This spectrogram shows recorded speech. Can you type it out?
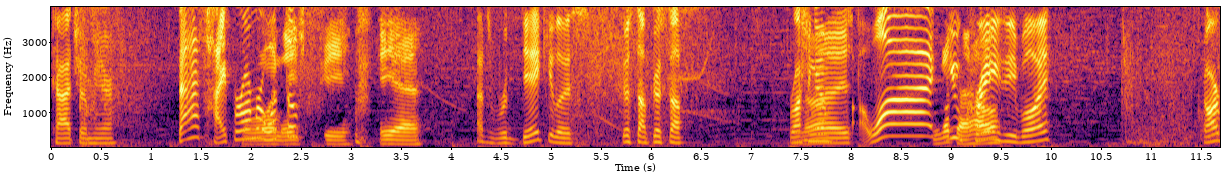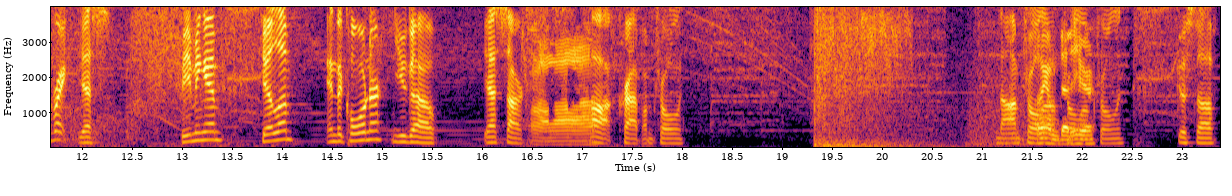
catch him here. That has hyper armor? What the HP. yeah. That's ridiculous. Good stuff, good stuff. Rushing Nice. him. Uh, What? What you the hell? crazy, boy. Guard break? Yes. Beaming him. Kill him. In the corner. You go. Yes, sir. Ah. Oh, crap. I'm trolling. Nah, I'm trolling. I'm I'm, trolling. here. I'm trolling. Good stuff.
